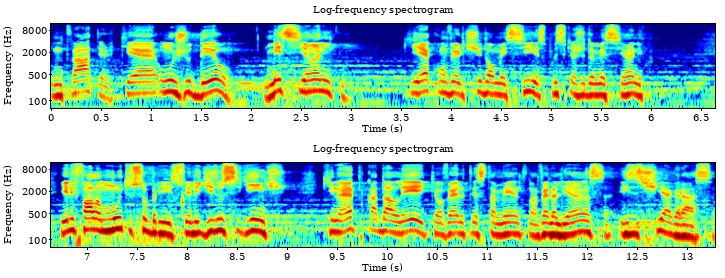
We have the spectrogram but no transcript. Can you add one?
Intrater, que é um judeu messiânico, que é convertido ao Messias, por isso que é judeu messiânico. E ele fala muito sobre isso. Ele diz o seguinte: que na época da lei, que é o Velho Testamento, na Velha Aliança, existia a graça.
